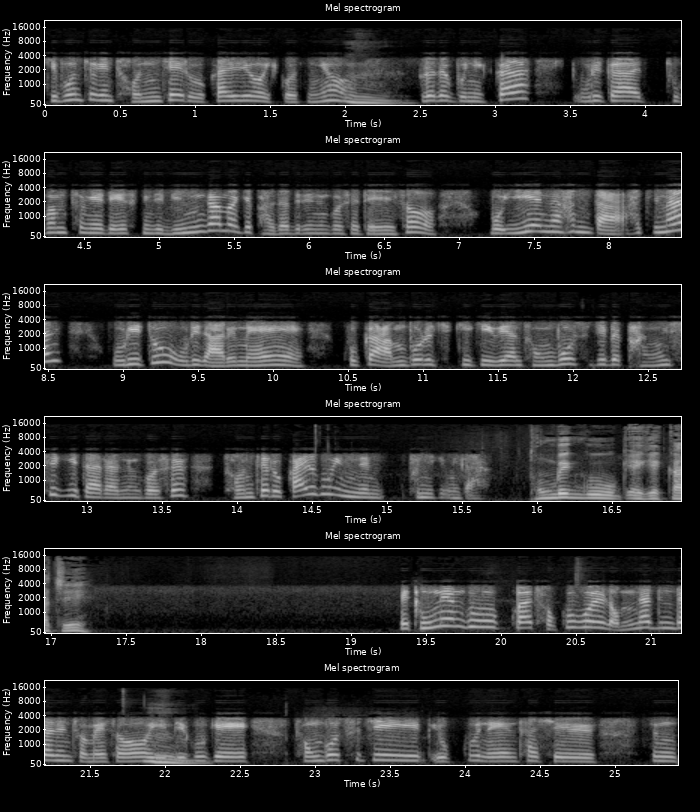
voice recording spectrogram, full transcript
기본적인 전제로 깔려 있거든요. 음. 그러다 보니까 우리가 도감청에 대해서 굉장히 민감하게 받아들이는 것에 대해서 뭐 이해는 한다. 하지만 우리도 우리 나름의 국가 안보를 지키기 위한 정보 수집의 방식이다라는 것을 전제 로 깔고 있는 분위기입니다. 동맹국에게까지. 네, 동맹국과 적국을 넘나든다는 점에서 이 음. 미국의 정보 수집 욕구는 사실 좀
